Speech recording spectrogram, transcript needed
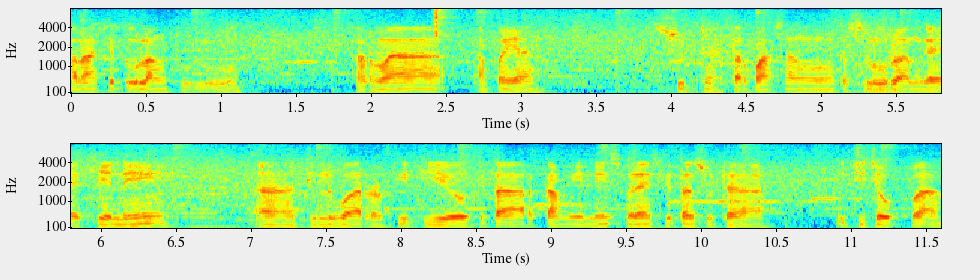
rakit ulang dulu karena apa ya sudah terpasang keseluruhan kayak gini uh, di luar video kita rekam ini. Sebenarnya kita sudah uji coba.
